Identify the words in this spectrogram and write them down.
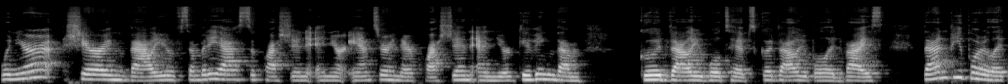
when you're sharing value if somebody asks a question and you're answering their question and you're giving them good valuable tips good valuable advice then people are like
